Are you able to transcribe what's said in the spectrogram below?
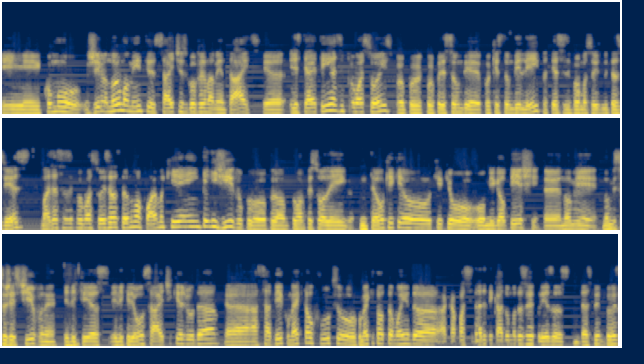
E como normalmente sites governamentais, é, eles têm, as informações por, por, por pressão de, por questão de lei, para ter essas informações muitas vezes, mas essas informações elas estão de uma forma que é inteligível para uma pessoa leiga. Então, o que que o que que o, o Miguel Peixe, é, nome, nome sugestivo, né? Ele fez, ele criou um site que ajuda é, a saber como é que tá o fluxo, como é que tá o tamanho da a capacidade de cada uma das represas, das, das,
